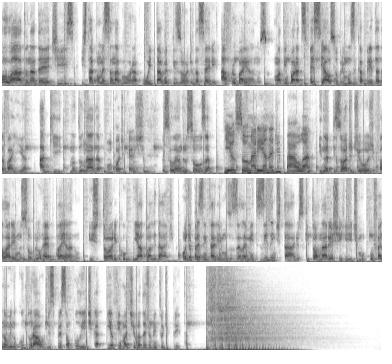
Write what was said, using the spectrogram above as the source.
Olá, Donadetes! Está começando agora o oitavo episódio da série Afro-Baianos, uma temporada especial sobre música preta da Bahia, aqui no Do Nada, um podcast. Eu sou Leandro Souza. E eu sou Mariana de Paula. E no episódio de hoje falaremos sobre o rap baiano, histórico e atualidade, onde apresentaremos os elementos identitários que tornaram este ritmo um fenômeno cultural de expressão política e afirmativa da juventude preta.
